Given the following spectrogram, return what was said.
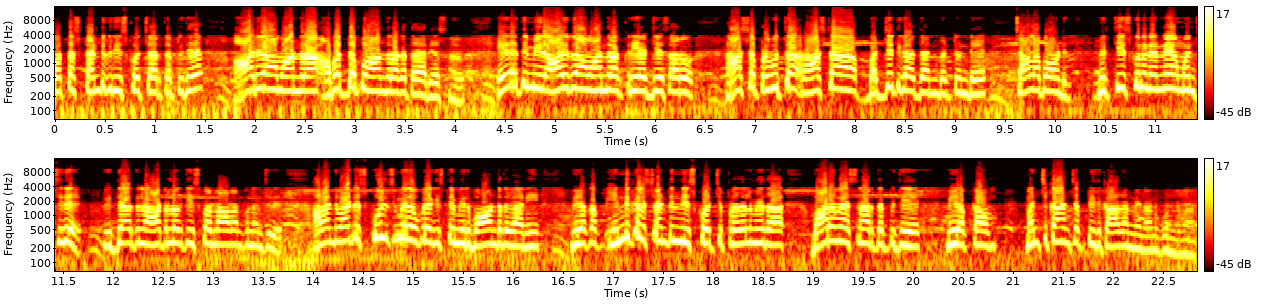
కొత్త స్టంట్కి తీసుకొచ్చారు తప్పితే ఆడురామ్ ఆంధ్ర అబద్ధపు ఆంధ్రాగా తయారు చేస్తున్నారు. ఏదైతే మీరు ఆడురామ్ ఆంధ్ర క్రియేట్ చేశారో రాష్ట్ర ప్రభుత్వ రాష్ట్ర బడ్జెట్గా దాన్ని పెట్టుంటే చాలా బాగుండేది. మీరు తీసుకున్న నిర్ణయం మంచిదే. విద్యార్థులను ఆటోలోకి తీసుకొని రావడానికి మంచిది. అలాంటి వాటిని స్కూల్స్ మీద ఉపయోగిస్తే మీరు బాగుంటుంది కానీ మీ యొక్క ఎన్నికల స్టంట్ని తీసుకొచ్చి ప్రజల మీద భారం వేస్తున్నారు తప్పితే మీ యొక్క మంచి కాన్సెప్ట్ ఇది కాదని నేను అనుకుంటున్నాను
